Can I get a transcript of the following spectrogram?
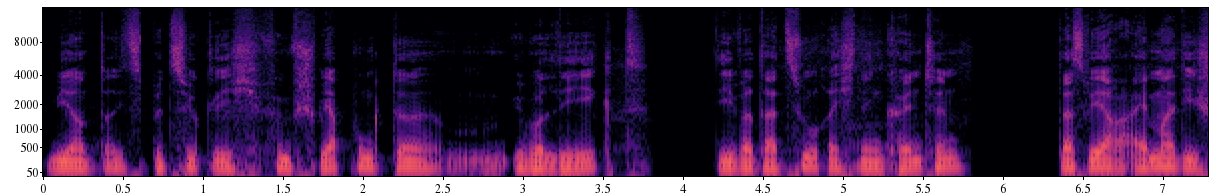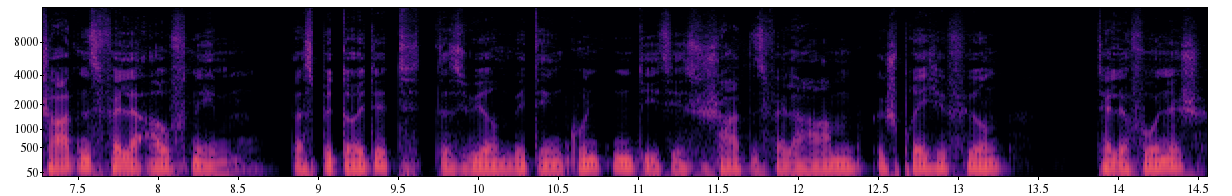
mir diesbezüglich fünf Schwerpunkte hm, überlegt, die wir dazu rechnen könnten. Das wäre einmal die Schadensfälle aufnehmen. Das bedeutet, dass wir mit den Kunden, die diese Schadensfälle haben, Gespräche führen, telefonisch,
